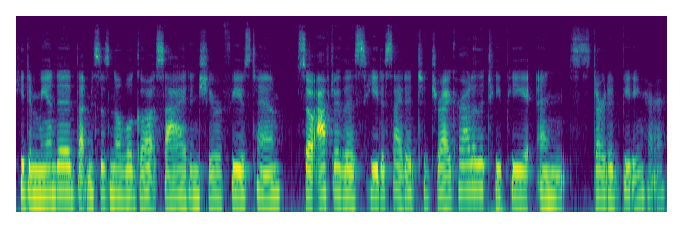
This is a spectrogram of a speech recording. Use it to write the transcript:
He demanded that Mrs. Noble go outside and she refused him. So after this, he decided to drag her out of the teepee and started beating her.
